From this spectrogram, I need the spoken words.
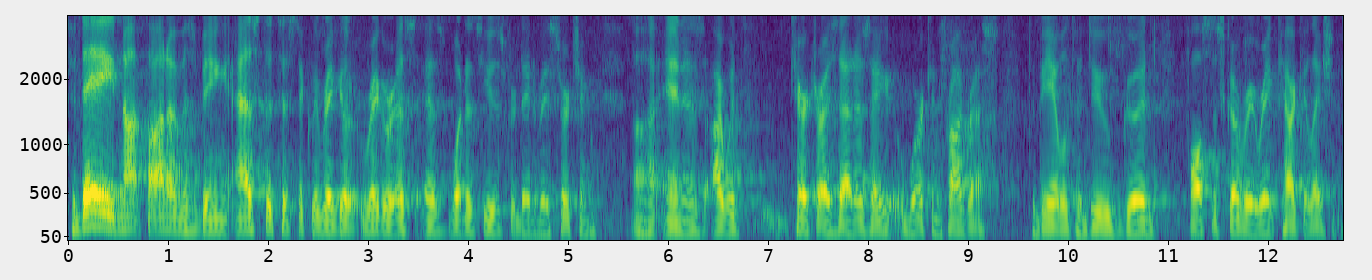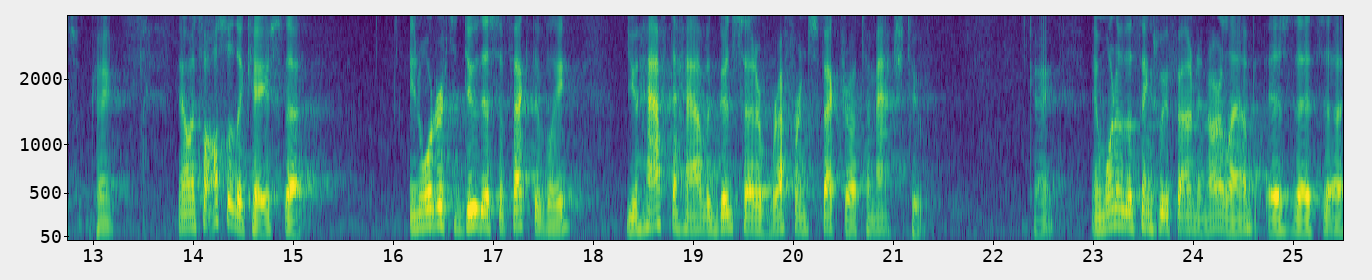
today not thought of as being as statistically rigorous as what is used for database searching uh, and as I would characterize that as a work in progress to be able to do good false discovery rate calculations. Okay? Now it's also the case that in order to do this effectively, you have to have a good set of reference spectra to match to. Okay? And one of the things we found in our lab is that uh,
